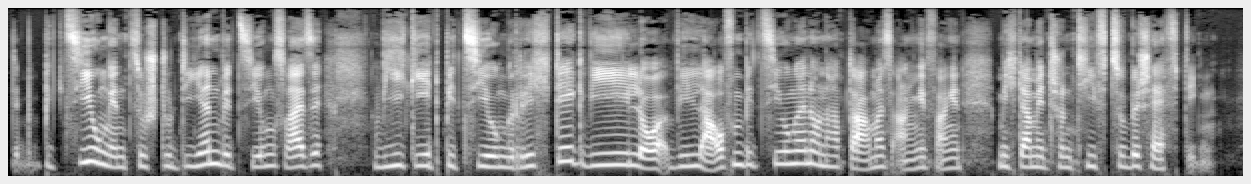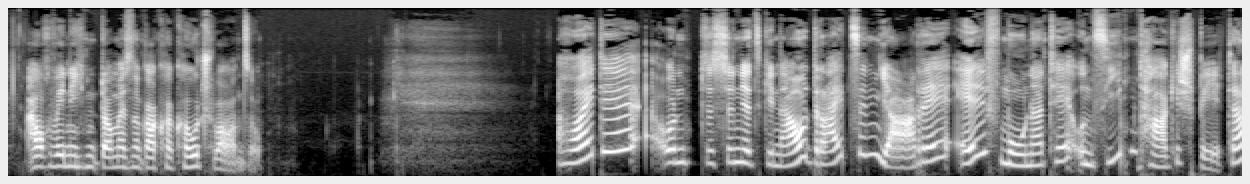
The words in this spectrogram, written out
Beziehungen zu studieren, beziehungsweise wie geht Beziehung richtig, wie, wie laufen Beziehungen und habe damals angefangen, mich damit schon tief zu beschäftigen. Auch wenn ich damals noch gar kein Coach war und so. Heute, und das sind jetzt genau 13 Jahre, 11 Monate und 7 Tage später,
